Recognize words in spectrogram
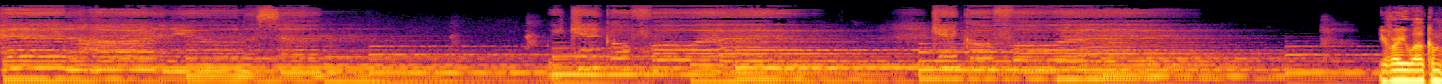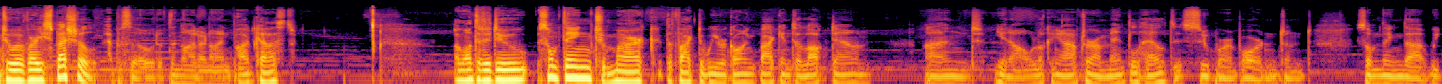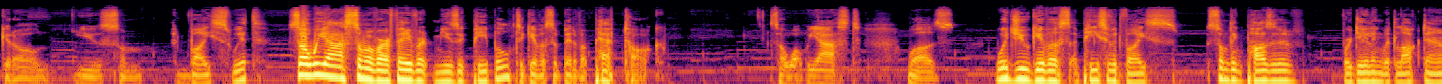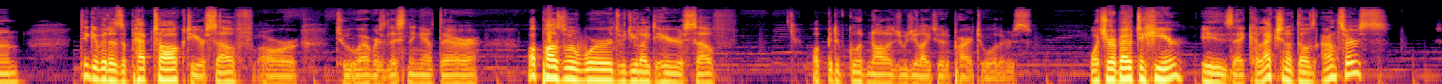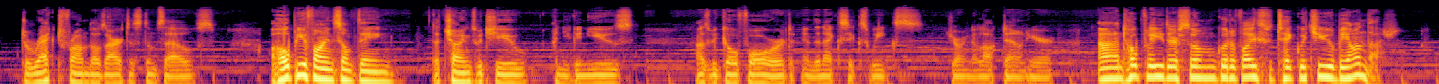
You're very welcome to a very special episode of the Nialler9 podcast. I wanted to do something to mark the fact that we were going back into lockdown and, you know, looking after our mental health is super important and something that we could all use some advice with. So we asked some of our favorite music people to give us a bit of a pep talk. So what we asked was, would you give us a piece of advice, something positive for dealing with lockdown? Think of it as a pep talk to yourself or to whoever's listening out there. What positive words would you like to hear yourself? What bit of good knowledge would you like to impart to others? What you're about to hear is a collection of those answers, direct from those artists themselves. I hope you find something that chimes with you and you can use as we go forward in the next six weeks during the lockdown here. And hopefully, there's some good advice to take with you beyond that.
